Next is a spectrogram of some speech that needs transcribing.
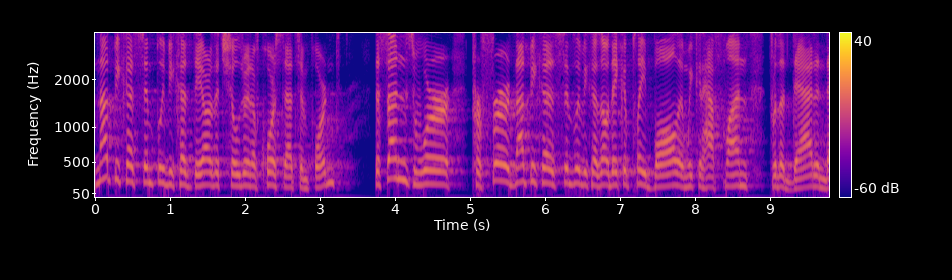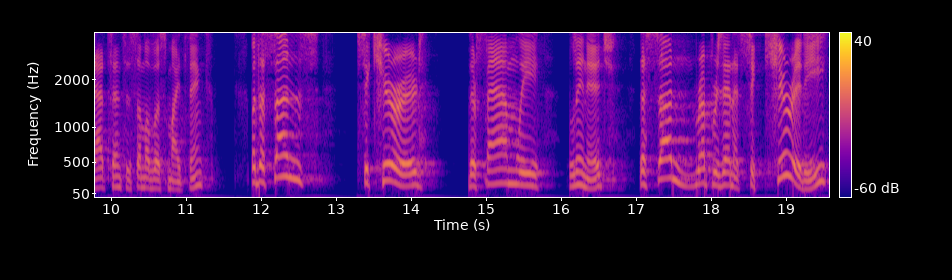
not because simply because they are the children, of course, that's important. The sons were preferred not because simply because, oh, they could play ball and we could have fun for the dad in that sense, as some of us might think. But the sons secured their family lineage. The son represented security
